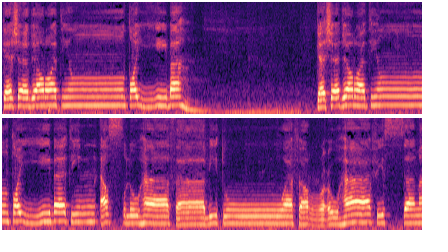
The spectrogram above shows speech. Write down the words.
كشجرة طيبة كشجرة طيبة أصلها ثابت وفرعها في السماء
